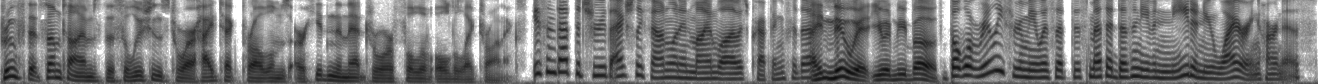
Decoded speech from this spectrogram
Proof that sometimes the solutions to our high-tech problems are hidden in that drawer full of old electronics. Isn't that the truth? I actually found one in mine while I was prepping for this. I knew it, you and me both. But what really threw me was that this method doesn't even need a new wiring harness.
